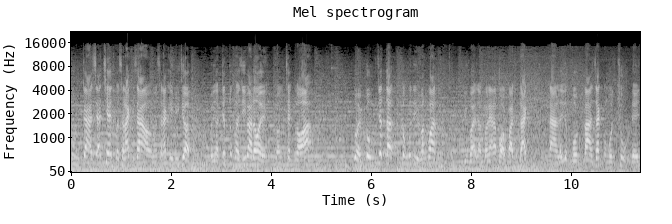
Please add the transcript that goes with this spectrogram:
Kunka sẽ chết và select thì sao? Và select im chưa? Bây giờ tiếp tục là dí vào rồi. Vâng check nó. Đuổi cùng chất tận, không có gì văn quan như vậy là có lẽ là bỏ qua thử tách. Chúng ta lấy được một ba rách và một trụ đến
